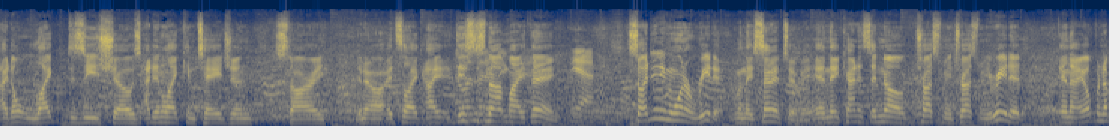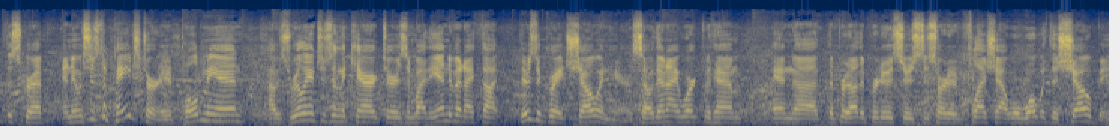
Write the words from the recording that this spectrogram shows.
I don't like disease shows. I didn't like Contagion. Sorry, you know, it's like I. This is not my fan. thing. Yeah. So I didn't even want to read it when they sent it to me, and they kind of said, "No, trust me, trust me, read it." And I opened up the script, and it was just a page turner. It pulled me in. I was really interested in the characters, and by the end of it, I thought, "There's a great show in here." So then I worked with him and uh, the other producers to sort of flesh out, well, what would the show be?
